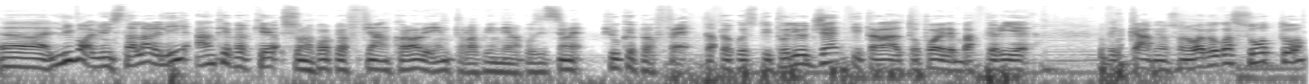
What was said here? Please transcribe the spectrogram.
Uh, li voglio installare lì anche perché sono proprio a fianco alla ventola, quindi è una posizione più che perfetta per questo tipo di oggetti. Tra l'altro poi le batterie del camion sono proprio qua sotto,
